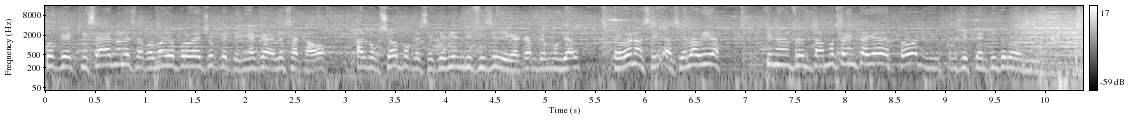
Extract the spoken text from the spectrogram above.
porque quizás él no le sacó el mayor provecho que tenía que haberle sacado al boxeo, porque sé que es bien difícil llegar a campeón mundial, pero bueno, así, así es la vida. Y nos enfrentamos 30 días después, bueno, y conquisté el título del mundo.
